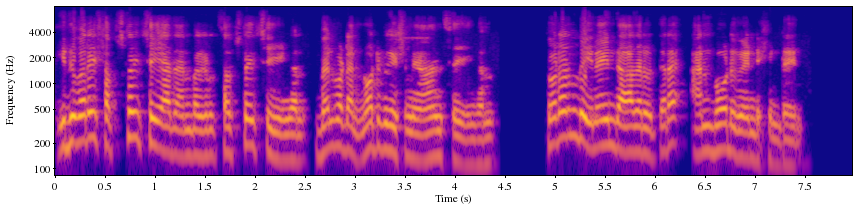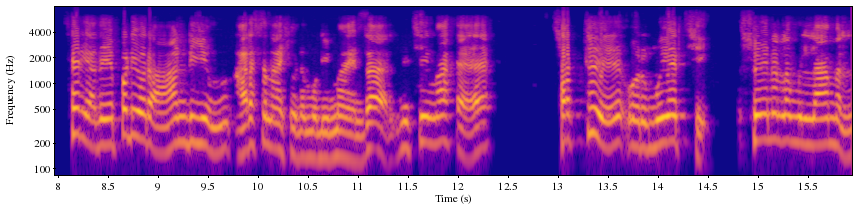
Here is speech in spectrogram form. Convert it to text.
இதுவரை சப்ஸ்கிரைப் செய்யாத அன்பர்கள் சப்ஸ்கிரைப் செய்யுங்கள். பெல் பட்டன் நோட்டிபிகேஷனை ஆன் செய்யுங்கள். தொடர்ந்து இணைந்து ஆதரவு தர அன்போடு வேண்டுகின்றேன். சரி அதை எப்படி ஒரு ஆண்டியும் அரசனாகிவிட முடியுமா என்றால் நிச்சயமாக சற்று ஒரு முயற்சி. சுயநலம் இல்லாமல்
